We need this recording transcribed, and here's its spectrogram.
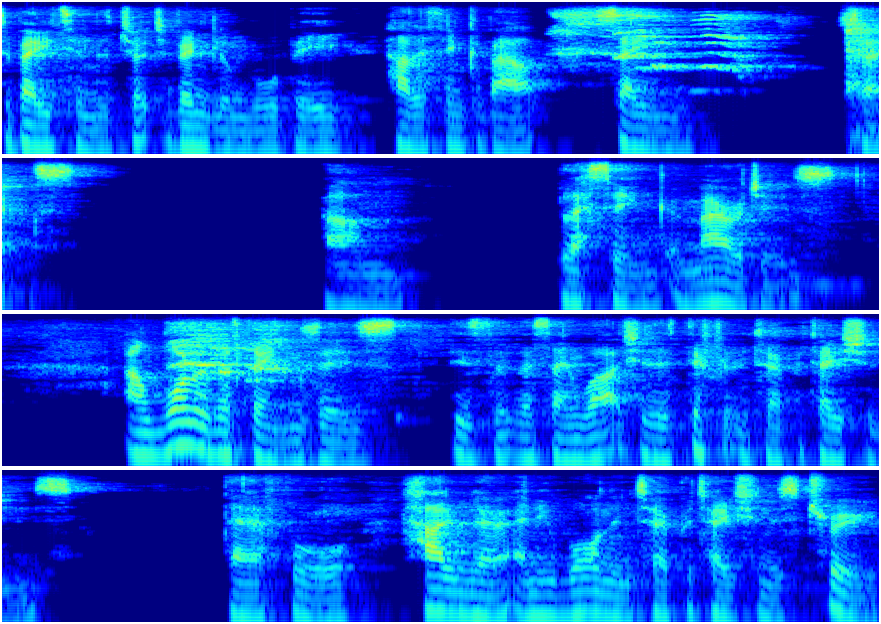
debate in the Church of England will be how they think about same-sex um, blessing and marriages. And one of the things is is that they're saying, well, actually, there's different interpretations. Therefore, how do we know any one interpretation is true?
